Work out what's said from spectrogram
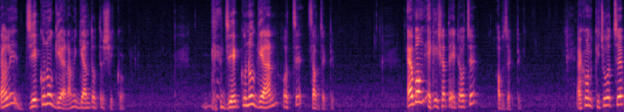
তাহলে যে কোনো জ্ঞান আমি জ্ঞান তত্ত্বের শিক্ষক যে কোনো জ্ঞান হচ্ছে সাবজেক্টিভ এবং একই সাথে এটা হচ্ছে অবজেক্টিভ এখন কিছু হচ্ছে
